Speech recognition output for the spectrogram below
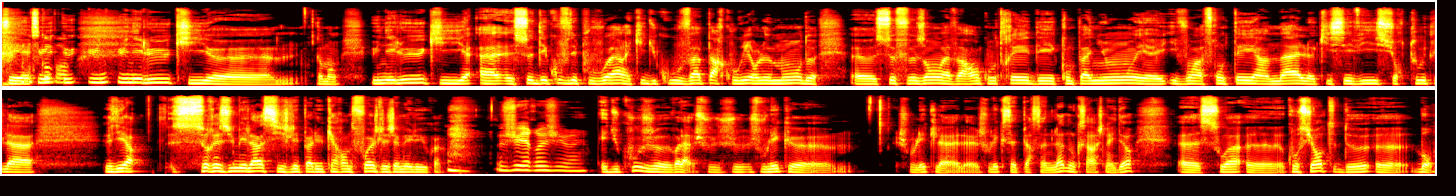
c'est une, une, élue qui, euh, comment, une élue qui se découvre des pouvoirs et qui du coup va parcourir le monde. Euh, ce faisant, elle va rencontrer des compagnons et euh, ils vont affronter un mal qui sévit sur toute la. Je veux dire, ce résumé-là, si je l'ai pas lu 40 fois, je l'ai jamais lu, quoi. Vu et revu, ouais. Et du coup, je, voilà, je, je, je voulais que, je voulais que la, je voulais que cette personne-là, donc Sarah Schneider, euh, soit euh, consciente de, euh, bon,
